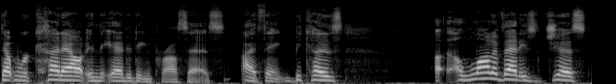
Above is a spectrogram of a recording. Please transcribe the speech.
that were cut out in the editing process i think because a lot of that is just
